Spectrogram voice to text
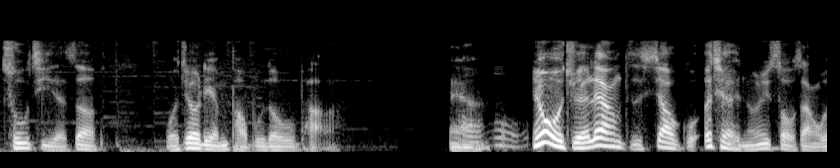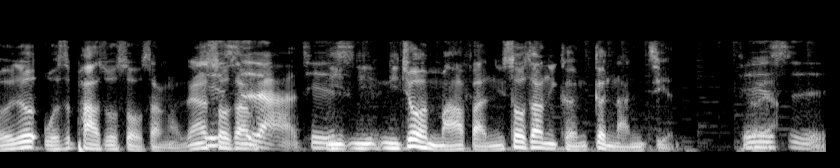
初期的时候我就连跑步都不跑。对啊，因为我觉得那样子效果，而且很容易受伤。我就我是怕说受伤了，人家受伤，是啊，其实你你你就很麻烦，你受伤你可能更难减。其实是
